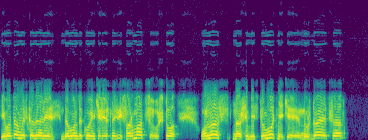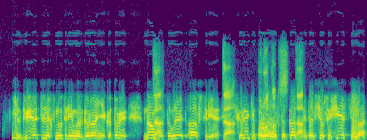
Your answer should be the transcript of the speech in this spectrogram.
И вот там вы сказали довольно такую интересную информацию, что у нас наши беспилотники нуждаются двигательных внутреннего сгорания, которые нам да. поставляет Австрия. Да. Скажите, пожалуйста, Ротокс, как да. это все существенно,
